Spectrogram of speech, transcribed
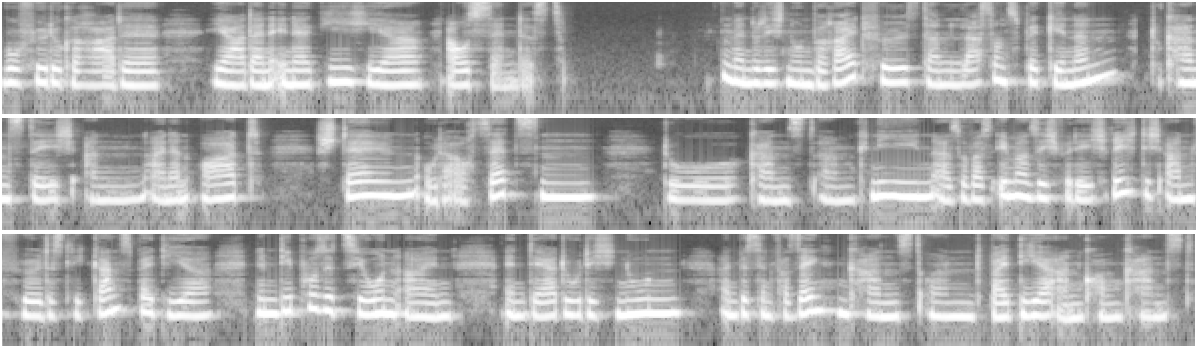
wofür du gerade ja deine Energie hier aussendest. Wenn du dich nun bereit fühlst, dann lass uns beginnen. Du kannst dich an einen Ort stellen oder auch setzen. Du kannst ähm, knien, also was immer sich für dich richtig anfühlt, das liegt ganz bei dir. Nimm die Position ein, in der du dich nun ein bisschen versenken kannst und bei dir ankommen kannst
